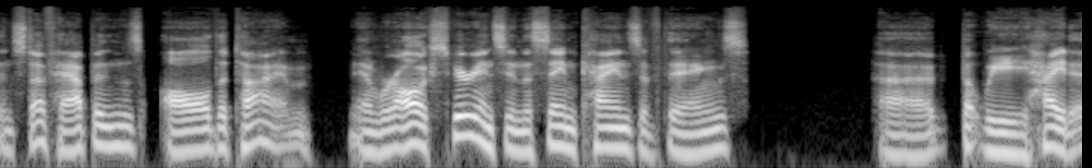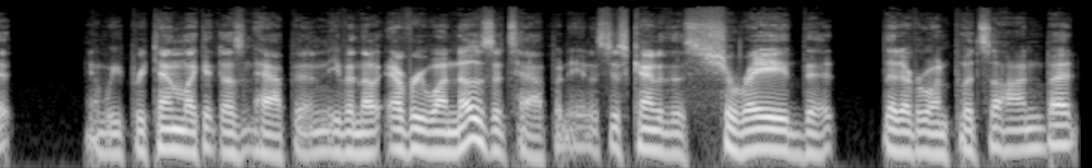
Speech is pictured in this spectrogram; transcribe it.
and stuff happens all the time. And we're all experiencing the same kinds of things, uh, but we hide it and we pretend like it doesn't happen, even though everyone knows it's happening. It's just kind of this charade that that everyone puts on. But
